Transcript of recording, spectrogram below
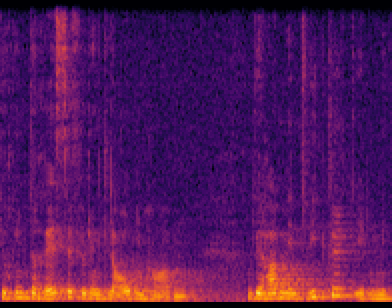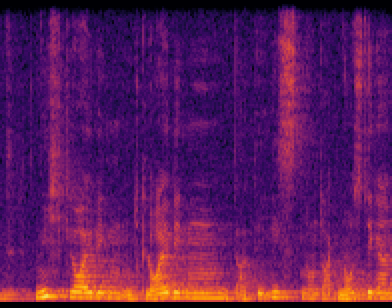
die auch Interesse für den Glauben haben. Und wir haben entwickelt, eben mit Nichtgläubigen und Gläubigen, mit Atheisten und Agnostikern,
